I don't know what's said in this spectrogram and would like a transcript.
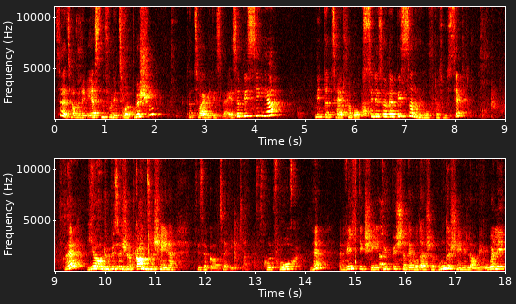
So, jetzt haben wir den ersten von den zwei Burschen. Da zeige ich das Weiß ein bisschen her. Mit der Zeit verwachst sich das aber ein bisschen, aber ich hoffe, dass man es sieht. Ja, du bist ja schon ganz ein schöner. Das ist ein ganz edler. Kopf hoch. Ne? Richtig schön, typischer. Der hat auch schon wunderschöne lange Ohrle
